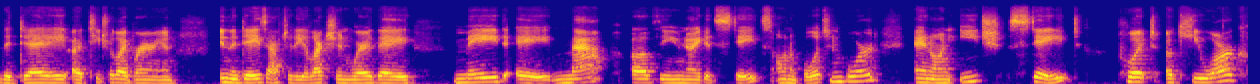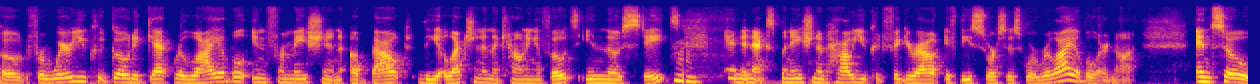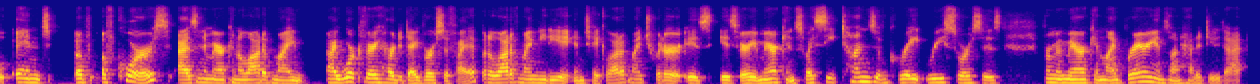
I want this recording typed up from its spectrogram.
the day, a teacher librarian in the days after the election where they made a map of the United States on a bulletin board, and on each state, put a QR code for where you could go to get reliable information about the election and the counting of votes in those states, mm. and an explanation of how you could figure out if these sources were reliable or not. And so, and of, of course, as an American, a lot of my I work very hard to diversify it, but a lot of my media intake, a lot of my Twitter is is very American. So I see tons of great resources from American librarians on how to do that.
